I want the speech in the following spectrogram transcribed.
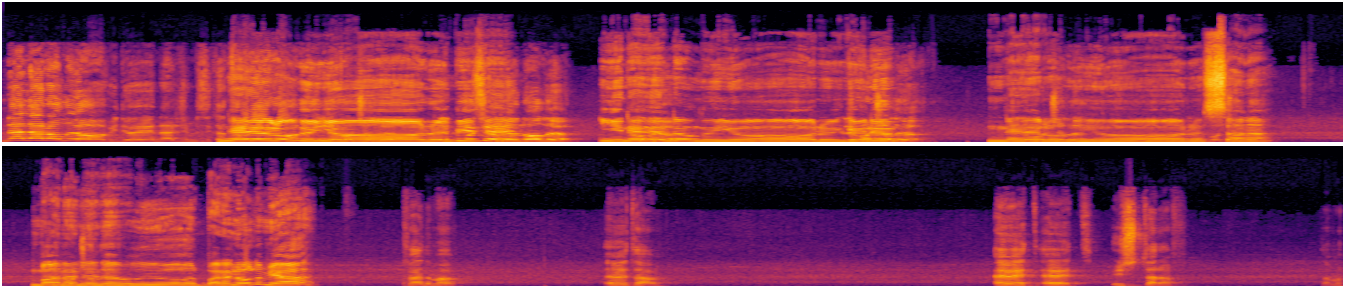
Neler oluyor? Videoya enerjimizi katalım. Neler Bak, oluyor. Telefon bize? çalıyor, ne oluyor? Yine Ne oluyor? oluyor Telefon çalıyor. Neler Telefon oluyor Telefon sana? çalıyor. Bana Telefon ne oluyor? Bana ne oğlum ya? Efendim abi. Evet abi. Evet evet üst taraf. Tamam.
